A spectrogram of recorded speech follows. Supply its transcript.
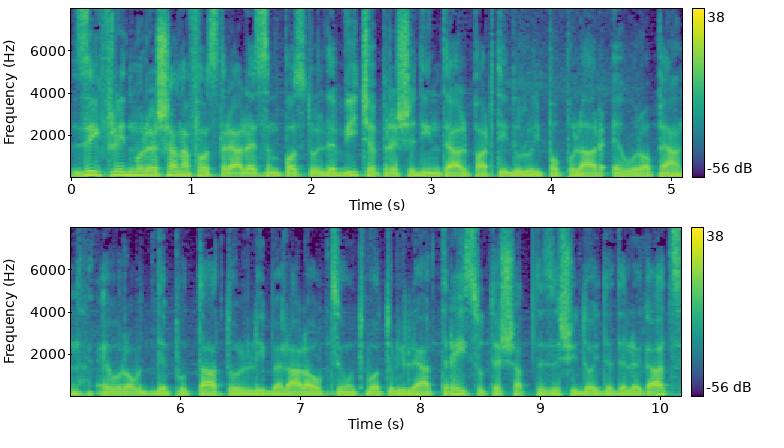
Siegfried Mureșan a fost reales în postul de vicepreședinte al Partidului Popular European. Eurodeputatul liberal a obținut voturile a 372 de delegați,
